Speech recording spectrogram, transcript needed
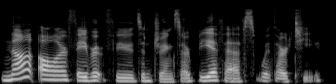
Not all our favorite foods and drinks are BFFs with our teeth.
